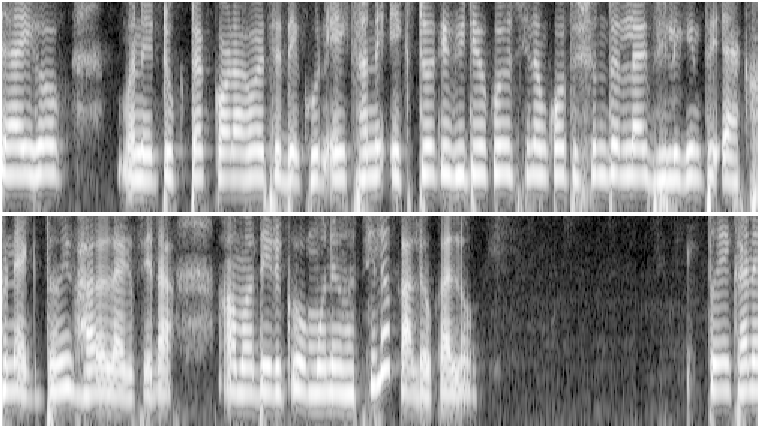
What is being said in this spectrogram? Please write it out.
যাই হোক মানে টুকটাক করা হয়েছে। দেখুন, এখানে একটু আগে ভিডিও করেছিলাম, কত সুন্দর লাগছিল, কিন্তু এখন একদমই ভালো লাগছে না। আমাদেরকেও মনে হচ্ছিল কালো কালো। তো এখানে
